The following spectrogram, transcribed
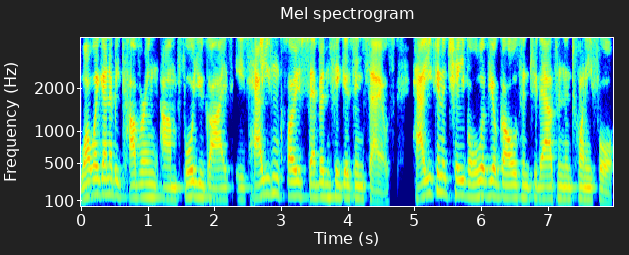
what we're going to be covering um, for you guys is how you can close seven figures in sales, how you can achieve all of your goals in 2024.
